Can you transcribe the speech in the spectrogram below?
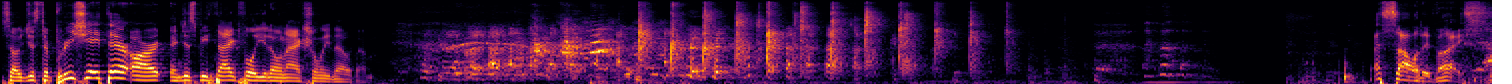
So just appreciate their art and just be thankful you don't actually know them. That's solid advice.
